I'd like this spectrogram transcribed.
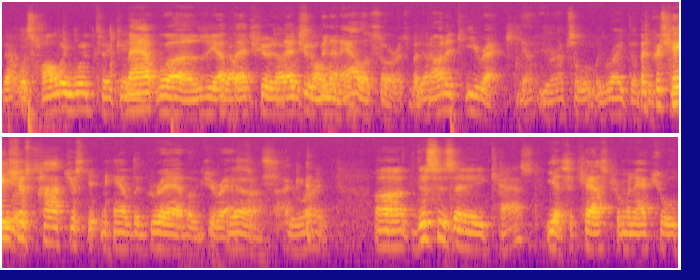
That was Hollywood taking. That was, yep, That- that should, that that should have been an Allosaurus, but Yeah. not a T-Rex. Yeah, you're absolutely right. That But the Cretaceous Park just didn't have the grab of Yeah, Jurassic Park. you're right. Uh, this is a cast Yes, a cast from an actual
